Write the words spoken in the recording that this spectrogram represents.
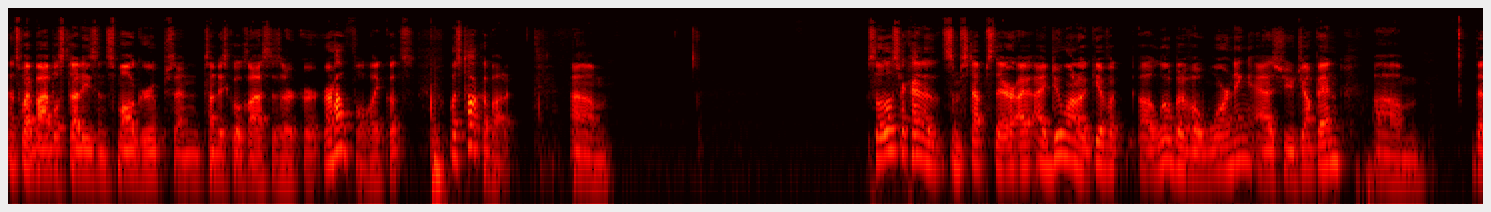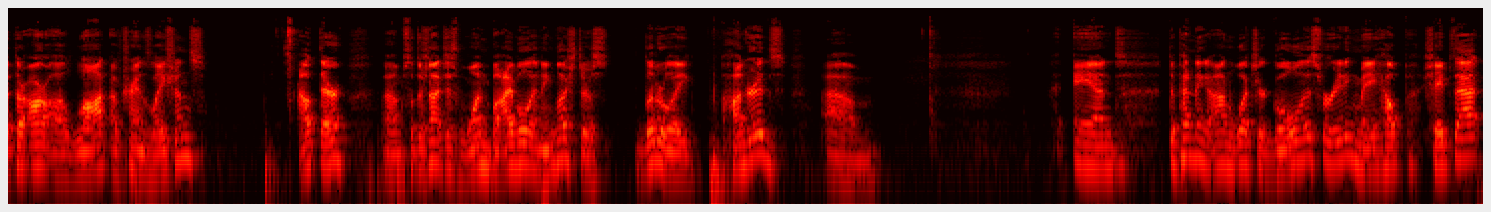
that's why Bible studies and small groups and Sunday school classes are, are, are helpful. Like let's let's talk about it. Um, so those are kind of some steps there. I, I do want to give a, a, little bit of a warning as you jump in. Um, that there are a lot of translations out there. Um, so there's not just one Bible in English. There's literally hundreds. Um, and depending on what your goal is for reading, may help shape that.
